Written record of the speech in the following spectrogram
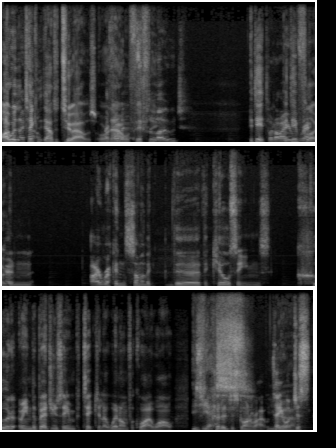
I would I have taken felt- it down to two hours or I an hour it fifty. Flowed, It did. but I it did flow. reckon, I reckon some of the the the kill scenes could. I mean, the bedroom scene in particular went on for quite a while. So you could have just gone right. I'll tell you what, just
